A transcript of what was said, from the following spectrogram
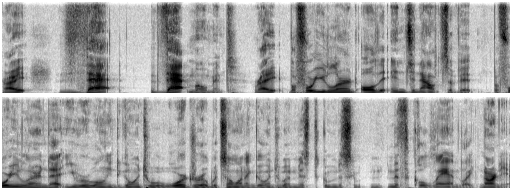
right? That that moment, right? Before you learned all the ins and outs of it, before you learned that you were willing to go into a wardrobe with someone and go into a mystical, mythical land like Narnia.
